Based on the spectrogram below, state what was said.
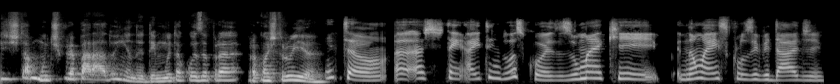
a gente está muito despreparado ainda, tem muita coisa para construir. Então, tem, aí tem duas coisas. Uma é que não é exclusividade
